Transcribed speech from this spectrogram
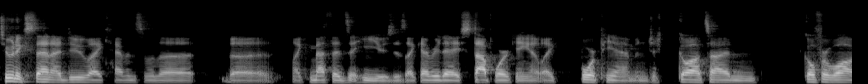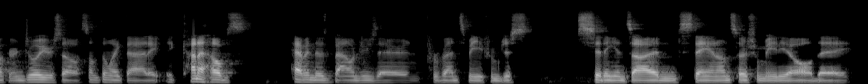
to an extent, I do like having some of the the like methods that he uses. Like every day, stop working at like 4 p.m. and just go outside and go for a walk or enjoy yourself, something like that. It, it kind of helps having those boundaries there and prevents me from just sitting inside and staying on social media all day.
